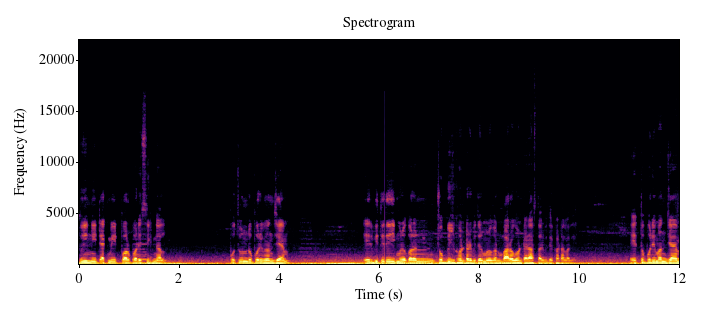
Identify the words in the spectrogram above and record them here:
দুই মিনিট, এক মিনিট পর পরে সিগনাল প্রচণ্ড পরিমাণ জ্যাম এর ভিতরেই মনে করেন চব্বিশ ঘণ্টার ভিতরে মনে করেন বারো ঘণ্টা রাস্তার ভিতরে কাটা লাগে। এত পরিমাণ জ্যাম,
